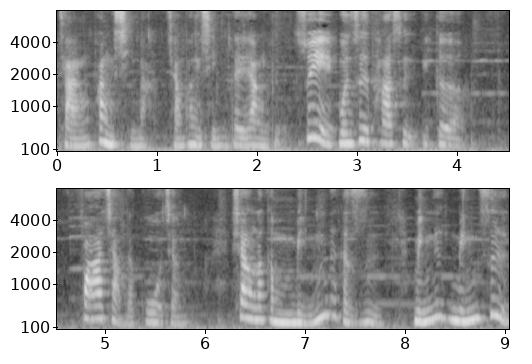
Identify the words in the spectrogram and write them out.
长方形嘛，长方形的样子。所以文字它是一个发展的过程，像那个“明”那个字，“明”明字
